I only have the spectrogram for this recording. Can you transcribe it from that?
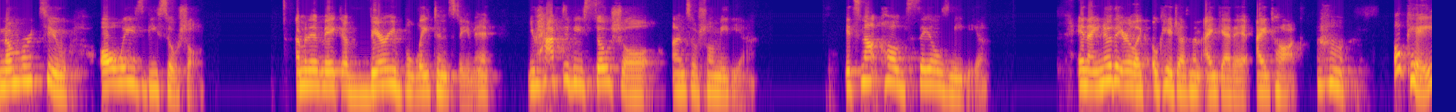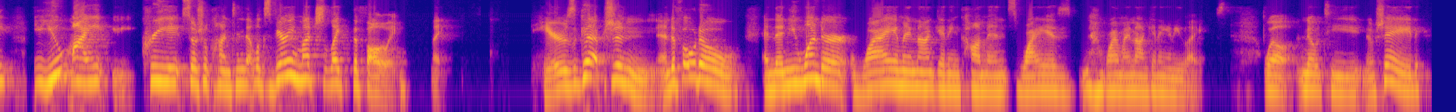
Number two, always be social. I'm going to make a very blatant statement. You have to be social on social media. It's not called sales media. And I know that you're like, okay, Jasmine, I get it. I talk. okay, you might create social content that looks very much like the following. Like, here's a caption and a photo. And then you wonder, why am I not getting comments? Why is, why am I not getting any likes? Well, no tea, no shade.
